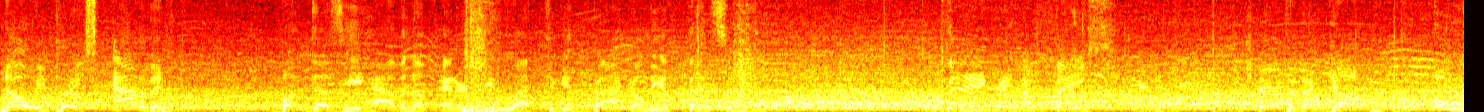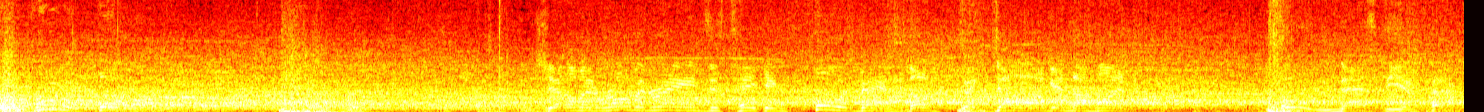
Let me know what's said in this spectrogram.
No, he breaks out of it. But does he have enough energy left to get back on the offensive? Bang right in the face. Kick to the gut. Oh, brutal forearm. Gentlemen, Roman Reigns is taking full advantage. The big dog in the hunt. Nasty impact.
